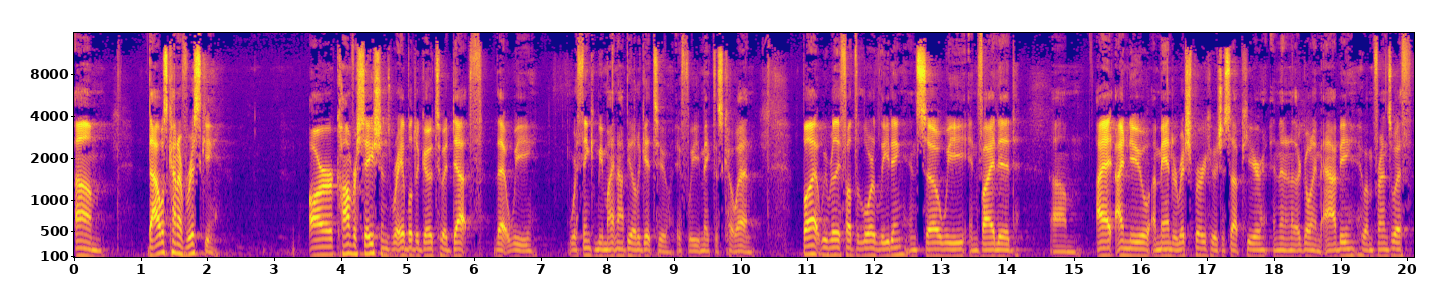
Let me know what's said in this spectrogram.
Um, that was kind of risky. Our conversations were able to go to a depth that we were thinking we might not be able to get to if we make this co ed. But we really felt the Lord leading, and so we invited. Um, I, I, knew Amanda Richburg, who was just up here, and then another girl named Abby, who I'm friends with,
